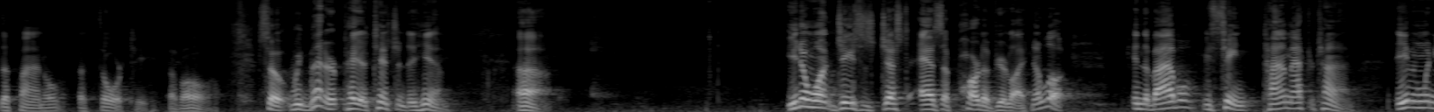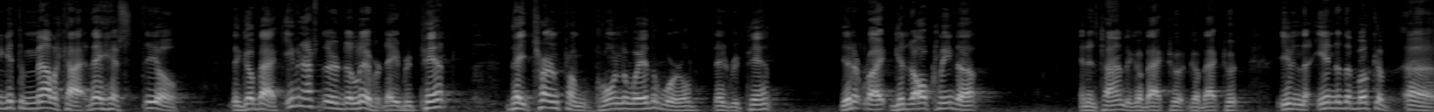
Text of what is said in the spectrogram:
the final authority of all. So we better pay attention to Him. Uh, you don't want Jesus just as a part of your life. Now, look, in the Bible, you've seen time after time. Even when you get to Malachi, they have still, they go back. Even after they're delivered, they repent. They turn from going the way of the world. They repent, get it right, get it all cleaned up. And in time, they go back to it, go back to it. Even the end of the book of, uh,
